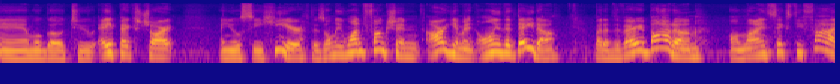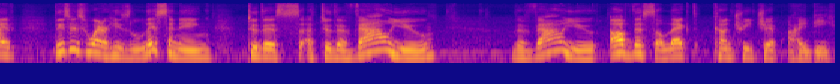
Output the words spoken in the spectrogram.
and we'll go to Apex chart and you'll see here, there's only one function argument, only the data, but at the very bottom on line 65, this is where he's listening to this uh, to the value the value of the select country chip ID.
